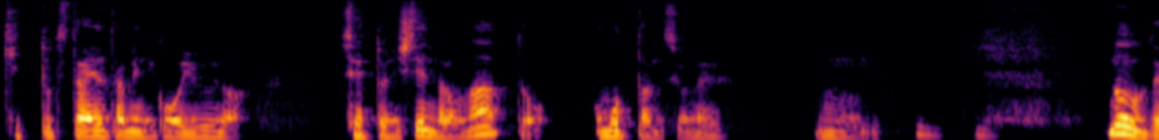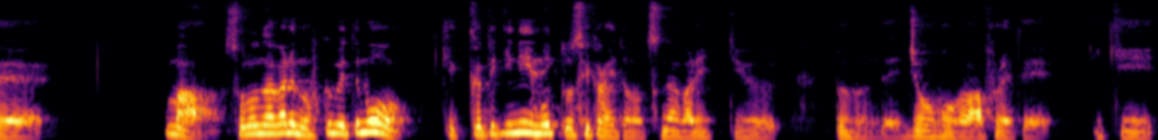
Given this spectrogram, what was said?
きっと伝えるためにこういうふうなセットにしてんだろうなと思ったんですよね。うん。なので、まあ、その流れも含めても、結果的にもっと世界とのつながりっていう部分で情報が溢れていき、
